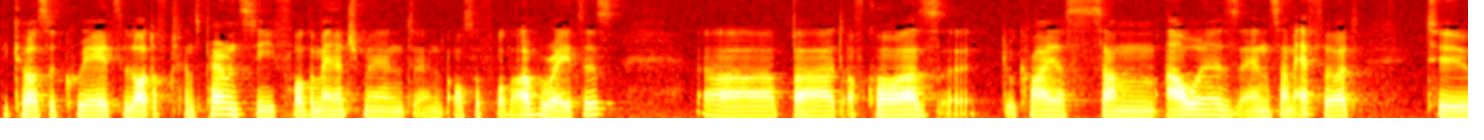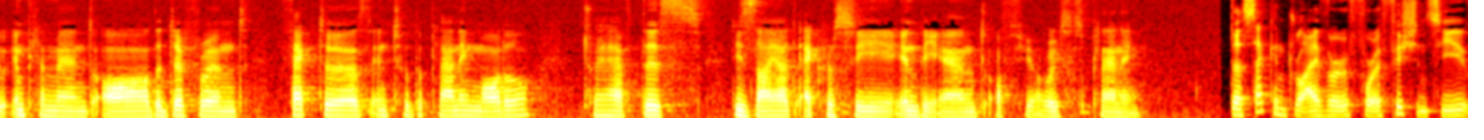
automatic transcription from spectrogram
because it creates a lot of transparency for the management and also for the operators. Uh, but of course, it requires some hours and some effort to implement all the different factors into the planning model to have this desired accuracy in the end of your resource planning. The second driver for efficiency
